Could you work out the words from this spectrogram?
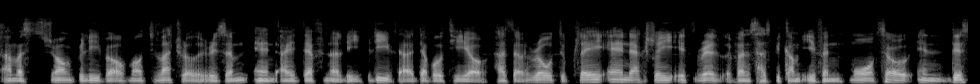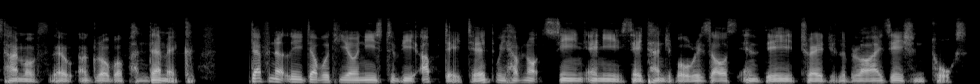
I'm a strong believer of multilateralism and I definitely believe that WTO has a role to play and actually its relevance has become even more so in this time of the uh, global pandemic. Definitely, WTO needs to be updated. We have not seen any, say, tangible results in the trade liberalization talks.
